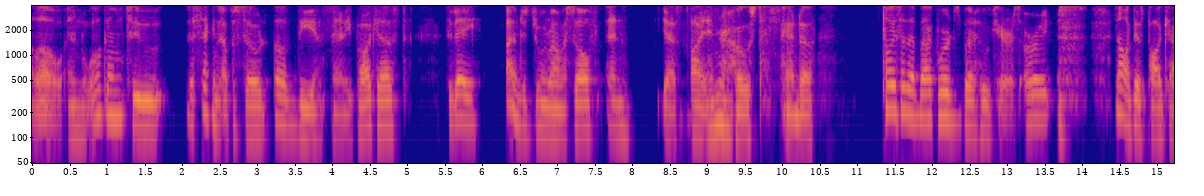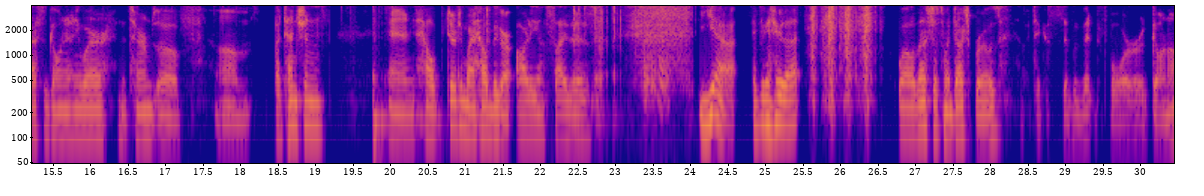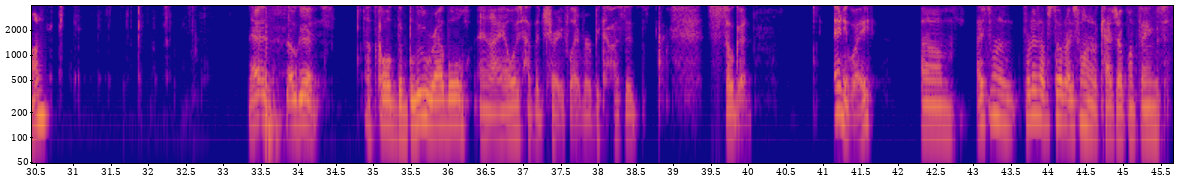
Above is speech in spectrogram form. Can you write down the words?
Hello, and welcome to the second episode of the Insanity Podcast. Today, I'm just joined by myself, and yes, I am your host, Panda. Totally said that backwards, but who cares? All right. Not like this podcast is going anywhere in terms of um, attention and how, judging by how big our audience size is. Yeah, if you can hear that, well, that's just my Dutch bros take a sip of it before going on. That is so good. That's called the Blue Rebel, and I always have the cherry flavor because it's so good. Anyway, um, I just want to for this episode, I just wanted to catch up on things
